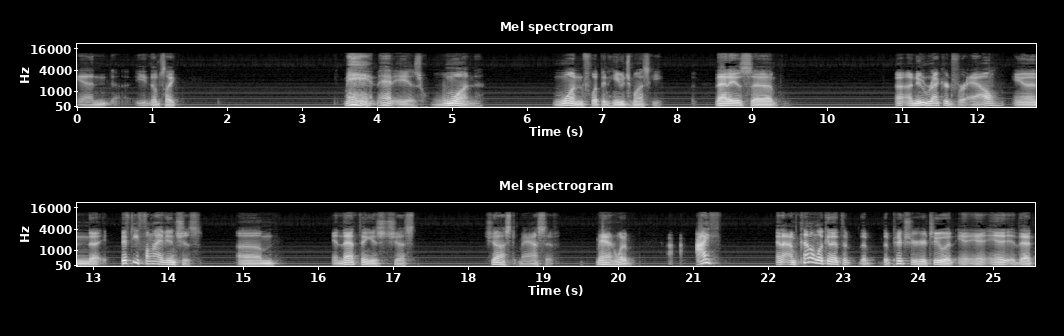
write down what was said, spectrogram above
and uh, you know, it's like, man, that is one, one flipping huge muskie. That is uh, a new record for Al, and uh, 55 inches. Um, and that thing is just, just massive. Man, what a I and I'm kind of looking at the, the, the, picture here too, and, and, and that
